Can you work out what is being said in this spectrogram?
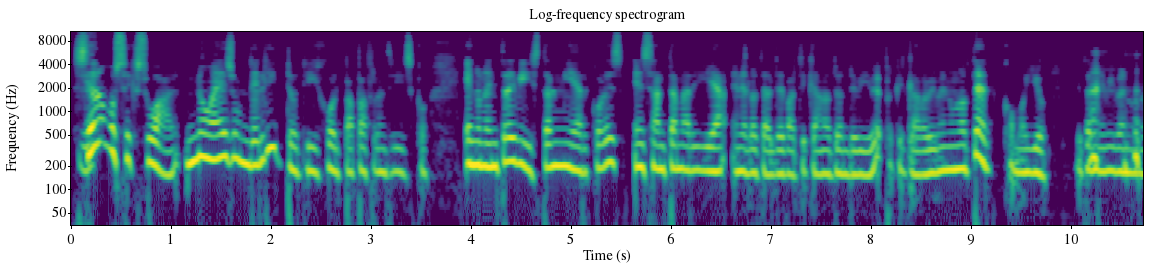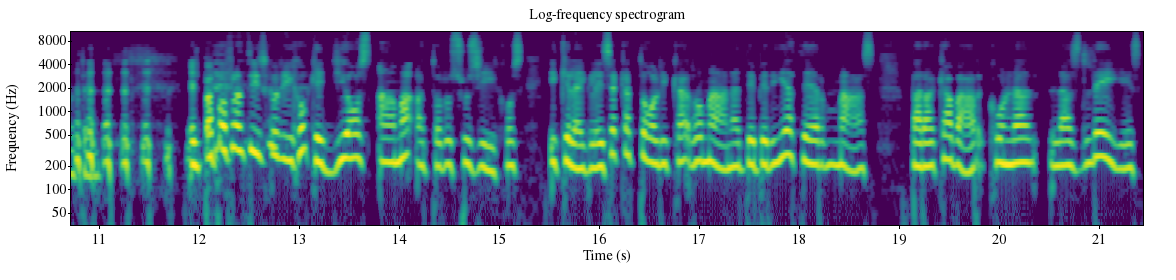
Ser homosexual no es un delito, dijo el Papa Francisco en una entrevista el miércoles en Santa María, en el Hotel del Vaticano donde vive, porque claro, vive en un hotel, como yo. Yo también vivo en un hotel. El Papa Francisco dijo que Dios ama a todos sus hijos y que la Iglesia Católica Romana debería hacer más para acabar con la- las leyes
